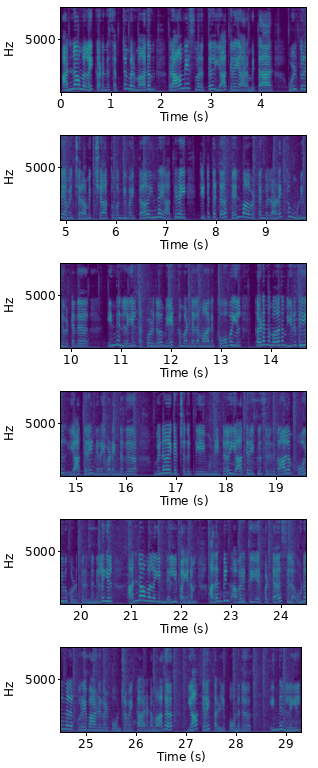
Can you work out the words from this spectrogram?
அண்ணாமலை கடந்த செப்டம்பர் மாதம் ராமேஸ்வரத்தில் யாத்திரை ஆரம்பித்தார். உள்துறை அமைச்சர் அமித்ஷா துவங்கி வைத்த இந்த யாத்திரை கிட்டத்தட்ட தென் மாவட்டங்கள் அனைத்தும் முடிந்துவிட்டது. இந்த நிலையில் தற்பொழுது மேற்கு மண்டலமான கோவையில் கடந்த மாதம் இறுதியில் யாத்திரை நிறைவடைந்தது. விநாயகர் சதுர்த்தியை முன்னிட்டு யாத்திரைக்கு சிறிது காலம் ஓய்வு கொடுத்திருந்த நிலையில் அண்ணாமலையின் டெல்லி பயணம் அதன்பின் அவருக்கு ஏற்பட்ட சில உடல்நல குறைபாடுகள் போன்றவை காரணமாக யாத்திரை தள்ளி போனது. இந்த நிலையில்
